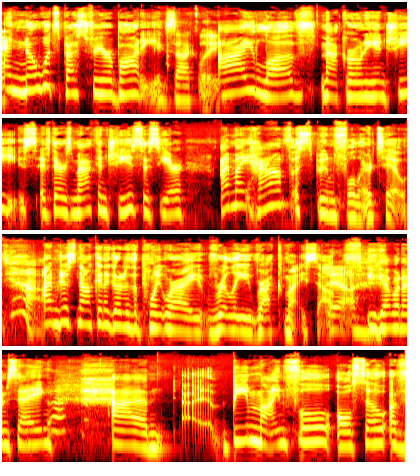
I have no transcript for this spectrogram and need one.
and know what's best for your body. exactly. I love macaroni and cheese. If there's mac and cheese this year, I might have a spoonful or two. Yeah. I'm just not going to go to the point where I really wreck myself. Yeah. You get what I'm saying? um, be mindful also of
